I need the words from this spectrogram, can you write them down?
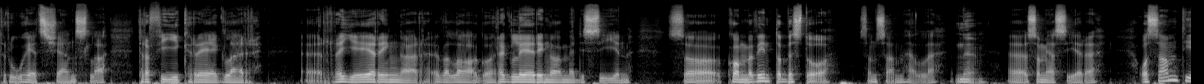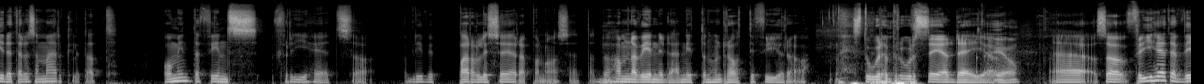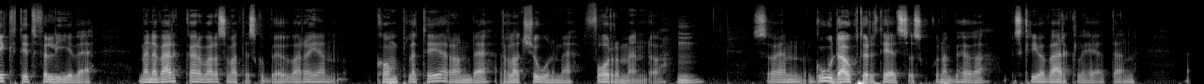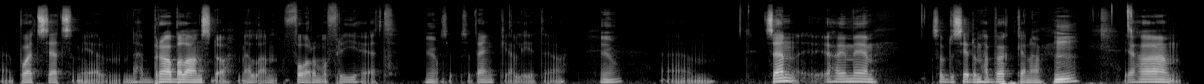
trohetskänsla, trafikregler, regeringar överlag och reglering av medicin, så kommer vi inte att bestå som samhälle, Nej. eh, som jag ser det. Och samtidigt är det så märkligt att om inte finns frihet så blir vi paralyserade på något sätt. Att då Mm. hamnar vi in i det här 1984 och storebror ser dig och Ja. Eh, Så frihet är viktigt för livet, men det verkar vara som att det skulle behöva vara i en kompletterande relation med formen då. Mm. Så en god auktoritet så skulle kunna behöva beskriva verkligheten eh, på ett sätt som ger det här bra balans då mellan form och frihet. Ja. Så, så tänker jag lite, ja. Ja. Ehm, sen, jag har ju med, som du ser, de här böckerna. Mm. Jag har,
